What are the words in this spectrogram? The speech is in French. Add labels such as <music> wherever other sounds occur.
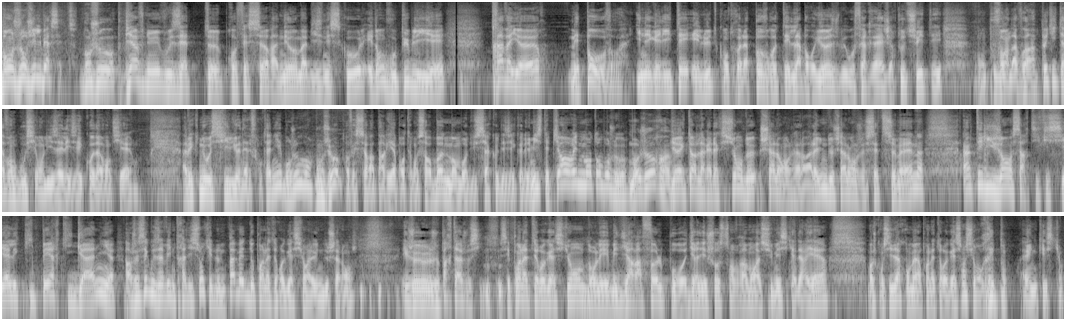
Bonjour Gilles Berset. Bonjour. Bienvenue, vous êtes euh, professeur à Neoma Business School et donc vous publiez Travailleurs, mais pauvres. Inégalité et lutte contre la pauvreté laborieuse. Je vais vous faire réagir tout de suite et on pouvait en avoir un petit avant-goût si on lisait les échos d'avant-hier. Avec nous aussi Lionel Fontanier, bonjour. Bonjour. Professeur à Paris à Panthéon-Sorbonne, membre du Cercle des économistes. Et Pierre-Henri de Menton, bonjour. Bonjour. Directeur de la rédaction de Challenge. Alors à la une de Challenge cette semaine, intelligence artificielle, qui perd, qui gagne. Alors je sais que vous avez une tradition qui est de ne pas mettre de point d'interrogation à la une de Challenge. Et je, je partage aussi ces points d'interrogation dont les médias raffolent pour dire des choses sans vraiment assumer ce qu'il y a derrière. Moi, je considère qu'on met un point d'interrogation si on répond à une question.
